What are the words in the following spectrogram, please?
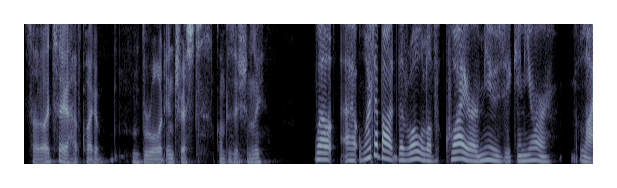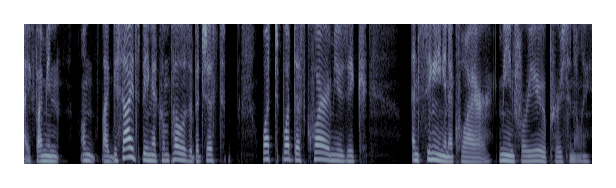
So I'd say I have quite a broad interest compositionally. Well, uh, what about the role of choir music in your life? I mean, on like besides being a composer, but just what what does choir music and singing in a choir mean for you personally?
